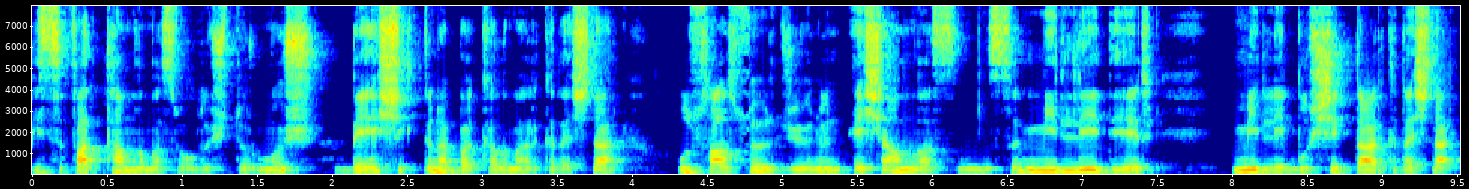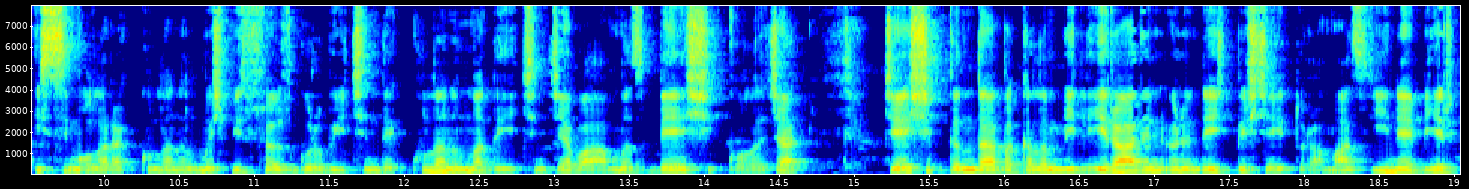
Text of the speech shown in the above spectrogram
Bir sıfat tamlaması oluşturmuş. B şıkkına bakalım arkadaşlar. Usal sözcüğünün eş anlamlısı millidir. Milli bu şıkta arkadaşlar isim olarak kullanılmış bir söz grubu içinde kullanılmadığı için cevabımız B şık olacak. C şıkkında bakalım milli iradenin önünde hiçbir şey duramaz. Yine bir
